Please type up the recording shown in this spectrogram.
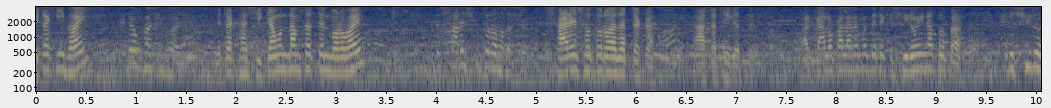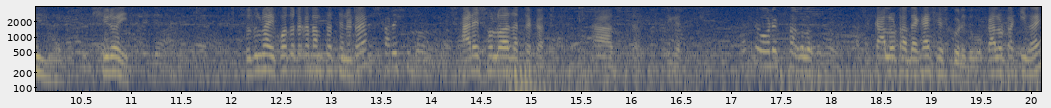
এটা কি ভাই? এটাও খাসি ভাই। এটা খাসি। কেমন দাম চাচ্ছেন বড় ভাই? সাড়ে সতেরো হাজার টাকা। সাড়ে সতেরো হাজার টাকা। আচ্ছা ঠিক আছে। আর কালো কালারের মধ্যে এটা কি শিরোই না তোতা? এটা শিরোহী ভাই। শিরোই সুদুল ভাই কত টাকা দাম চাচ্ছেন এটা? সাড়ে ষোলো সাড়ে ষোলো হাজার টাকা। আচ্ছা ঠিক আছে। অনেক ছাগল আছে আচ্ছা কালোটা দেখায় শেষ করে দেবো। কালোটা কি ভাই?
